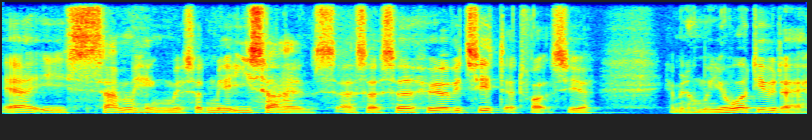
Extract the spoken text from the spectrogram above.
er i sammenhæng med sådan mere e-science, altså så hører vi tit, at folk siger, jamen humaniora, de vil da,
